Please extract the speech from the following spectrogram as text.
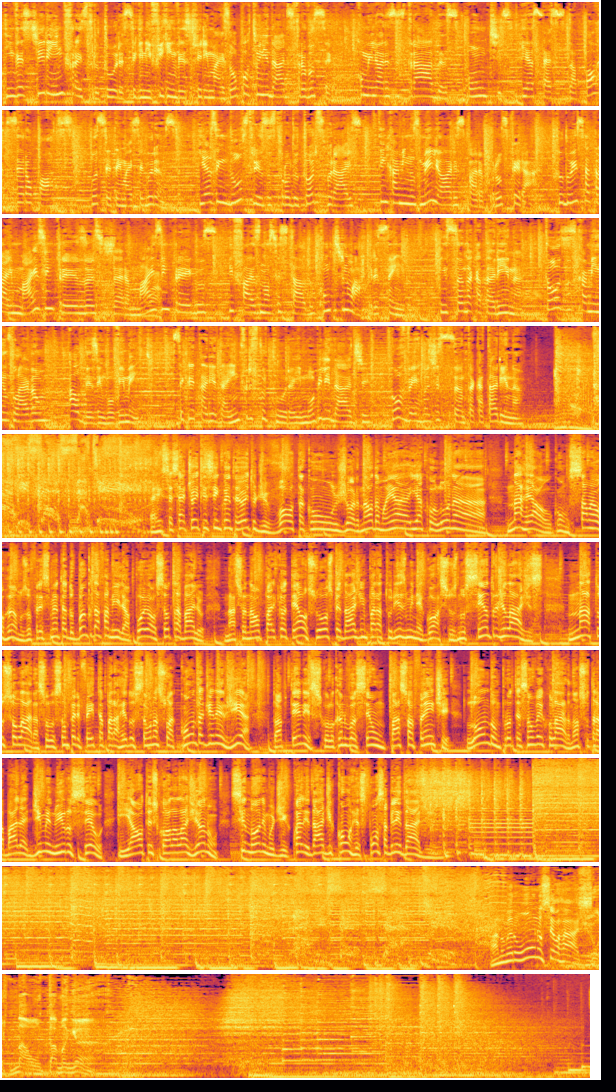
Investir em infraestrutura significa investir em mais oportunidades para você. Com melhores estradas, pontes e acessos a portos e aeroportos, você tem mais segurança. E as indústrias dos produtores rurais têm caminhos melhores para prosperar. Tudo isso atrai mais empresas, gera mais empregos e faz nosso estado continuar crescendo. Em Santa Catarina, todos os caminhos levam ao desenvolvimento. Secretaria da Infraestrutura e Mobilidade, Governo de Santa Catarina. RC7 858 de volta com o Jornal da Manhã e a coluna Na Real com Samuel Ramos. Oferecimento é do Banco da Família, apoio ao seu trabalho. Nacional Parque Hotel, sua hospedagem para turismo e negócios no centro de Lages. Nato Solar, a solução perfeita para redução na sua conta de energia. Top Tênis, colocando você um passo à frente. London Proteção Veicular, nosso trabalho é diminuir o seu. E Autoescola Lajano, sinônimo de qualidade com responsabilidade. A número 1 um no seu rádio. Jornal da Manhã.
